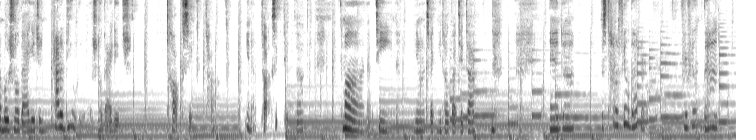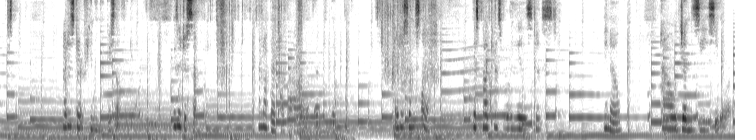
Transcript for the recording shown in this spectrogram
Emotional baggage and how to deal with emotional baggage. Toxic talk, you know, toxic TikTok. Come on, I'm teen. You don't expect me to talk about TikTok. and uh, just how to feel better. If you're feeling bad, just how to start feeling like yourself again. These are just some things. I'm not gonna talk about all of them, but they're just some stuff. This podcast really is just, you know, how Gen Z see the world,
